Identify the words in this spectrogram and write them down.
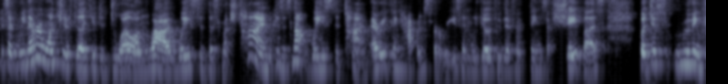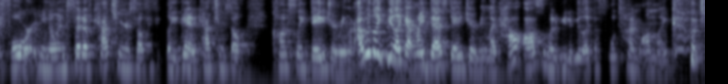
it's like we never want you to feel like you have to dwell on, wow, I wasted this much time because it's not wasted time. Everything happens for a reason. We go through different things that shape us, but just moving forward, you know, instead of catching yourself, like again, catching yourself constantly daydreaming. Like I would like be like at my desk daydreaming, like how awesome would it be to be like a full-time online coach?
